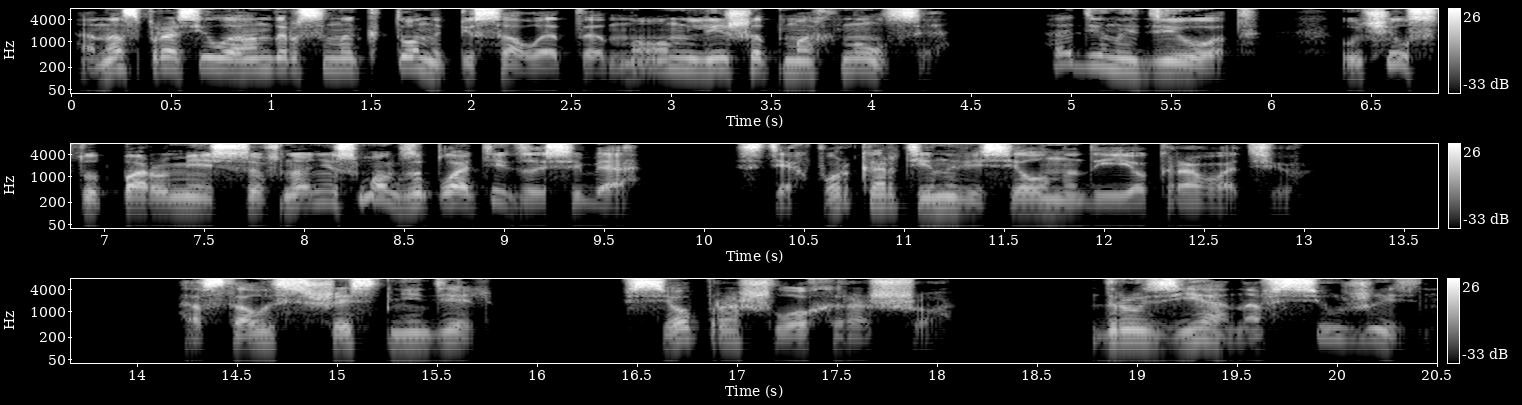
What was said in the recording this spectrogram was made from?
Она спросила Андерсона, кто написал это, но он лишь отмахнулся. Один идиот. Учился тут пару месяцев, но не смог заплатить за себя. С тех пор картина висела над ее кроватью. Осталось шесть недель. Все прошло хорошо. Друзья на всю жизнь.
